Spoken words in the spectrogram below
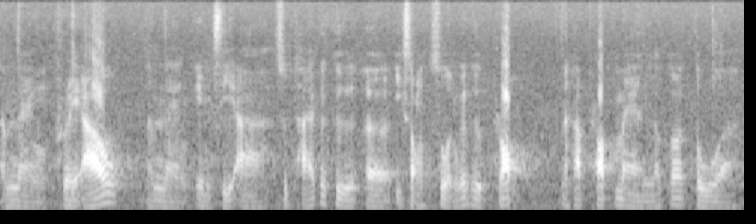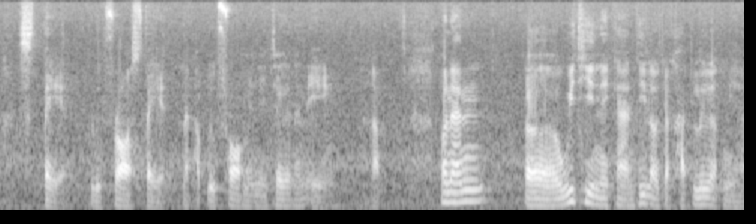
ตำแหน่ง Playout ตำแหน่ง MCR สุดท้ายก็คืออออีก 2 ส่วนก็คือ Prop นะครับ Prop Man แล้วก็ตัว State หรือ Floor State นะครับหรือ Floor Manager นั่นเองนะครับเพราะนั้นวิธีในการที่เราจะคัดเลือกเนี่ย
